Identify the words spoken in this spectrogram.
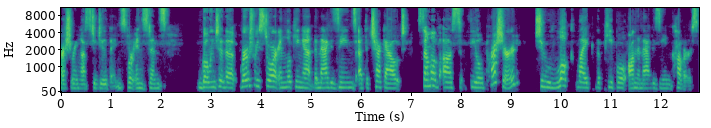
pressuring us to do things. For instance, going to the grocery store and looking at the magazines at the checkout, some of us feel pressured to look like the people on the magazine covers.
